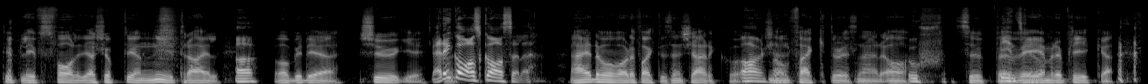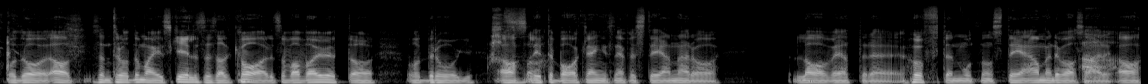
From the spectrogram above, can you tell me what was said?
typ livsfarligt. Jag köpte ju en ny trail, Ja. vad blir det? 20? Är det gas-gas eller? Nej då var det faktiskt en. Ja, en Kärko. Någon factory sån här, ja, Usch. Det super-VM-replika. Och då, ja, sen trodde man ju skillset satt kvar så man var ut och, och drog ja, Asså. lite baklänges ner för stenar och la vet det, höften mot någon sten. Ja men det var så här, ja,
